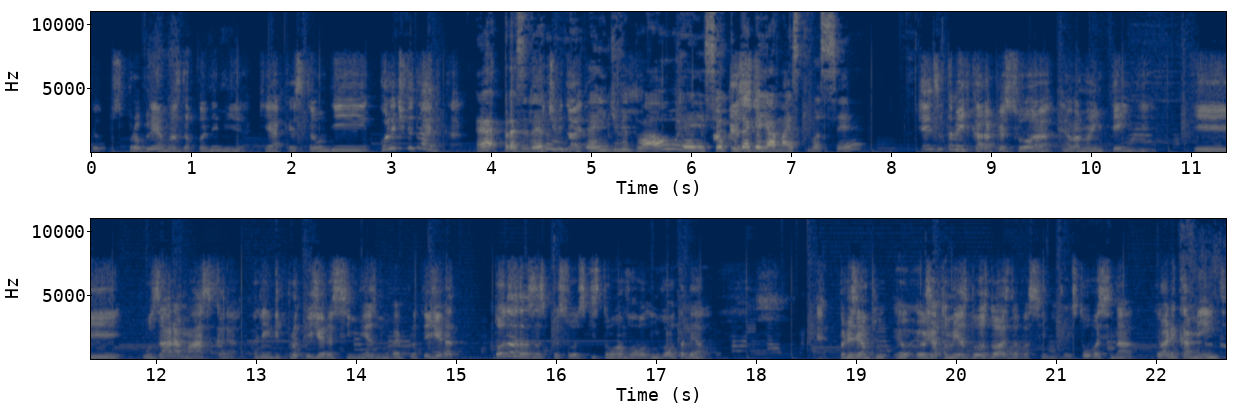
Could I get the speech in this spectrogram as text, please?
dos problemas da pandemia, que é a questão de coletividade, cara. É, brasileiro é individual e se a eu puder ganhar mais que você. É exatamente, cara. A pessoa, ela não entende que usar a máscara, além de proteger a si mesmo, vai proteger a todas as pessoas que estão em volta dela. É, por exemplo, eu, eu já tomei as duas doses da vacina, já estou vacinado. Teoricamente,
